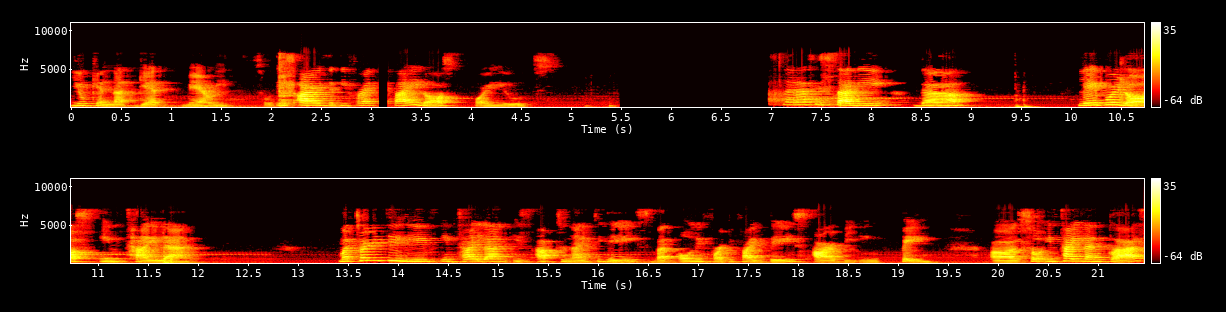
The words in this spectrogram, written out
you cannot get married. So these are the different Thai laws for youths. Let us study the labor laws in Thailand. Maternity leave in Thailand is up to 90 days, but only 45 days are being paid. Uh, so in Thailand class,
